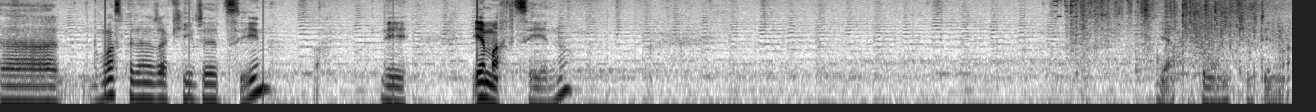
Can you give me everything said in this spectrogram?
Du machst mit deiner Rakete 10? Nee, er macht 10, ne? Ja, so, dann kill den mal.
